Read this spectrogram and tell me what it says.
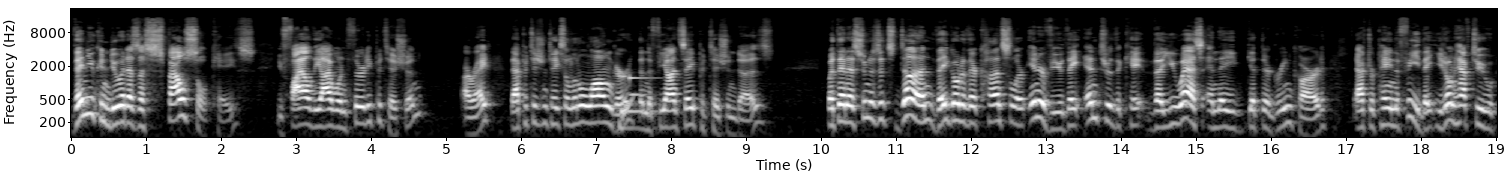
Then you can do it as a spousal case. You file the I 130 petition all right? That petition takes a little longer than the fiance petition does. But then, as soon as it's done, they go to their consular interview. They enter the, the U.S. and they get their green card after paying the fee. They, you don't have to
